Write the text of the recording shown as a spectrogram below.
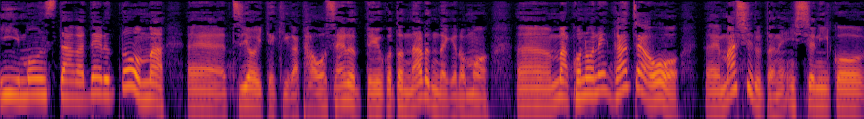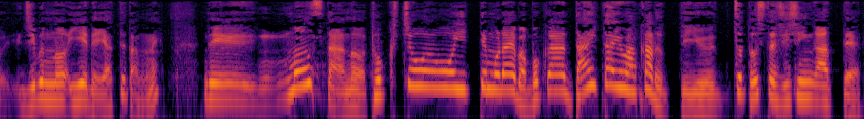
いいモンスターが出ると、まあ、えー、強い敵が倒せるっていうことになるんだけども、うんまあこのね、ガチャを、えー、マシュルとね、一緒にこう、自分の家でやってたのね。で、モンスターの特徴を言ってもらえば僕は大体わかるっていう、ちょっとした自信があって、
